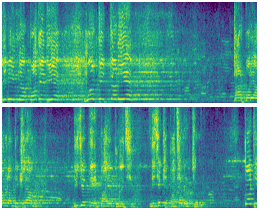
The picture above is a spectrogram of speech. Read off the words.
বিভিন্ন পদে দিয়ে মন্ত্রিত্ব নিয়ে তারপরে আমরা দেখলাম বিজেপির পায়ে পড়েছে নিজেকে বাঁচানোর জন্য। কোটি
